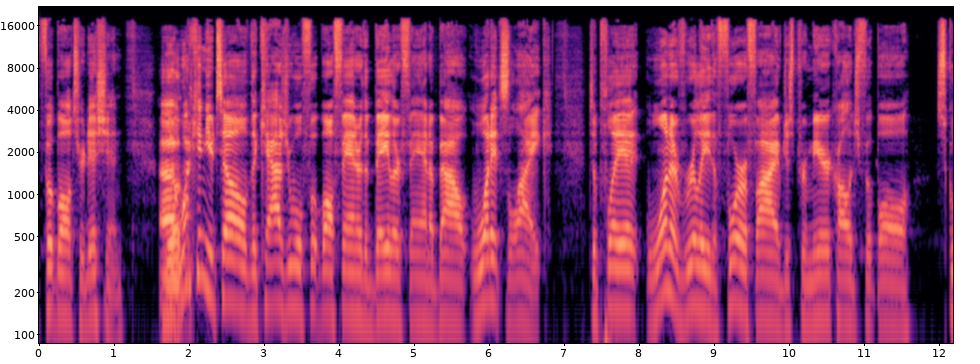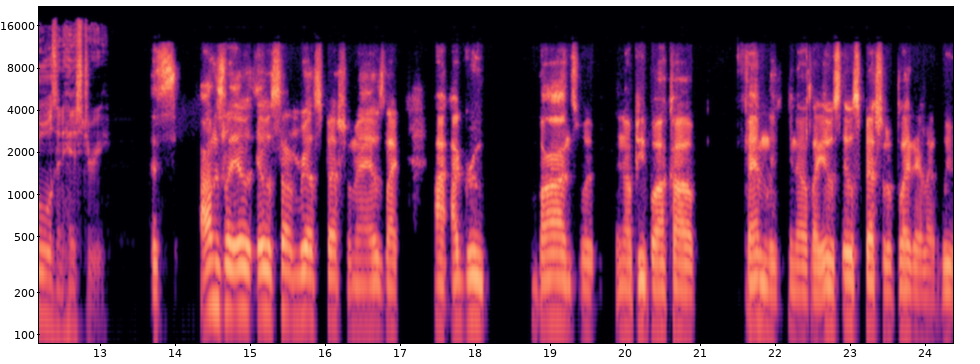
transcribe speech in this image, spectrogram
football tradition. Uh, What can you tell the casual football fan or the Baylor fan about what it's like to play at one of really the four or five just premier college football schools in history? It's honestly, it was, it was something real special, man. It was like I, I grew bonds with you know people I call family. You know, like it was it was special to play there. Like we,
